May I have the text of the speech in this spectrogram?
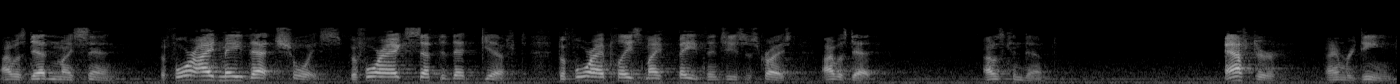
I was dead in my sin. Before I'd made that choice, before I accepted that gift, before I placed my faith in Jesus Christ, I was dead. I was condemned. After I am redeemed,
